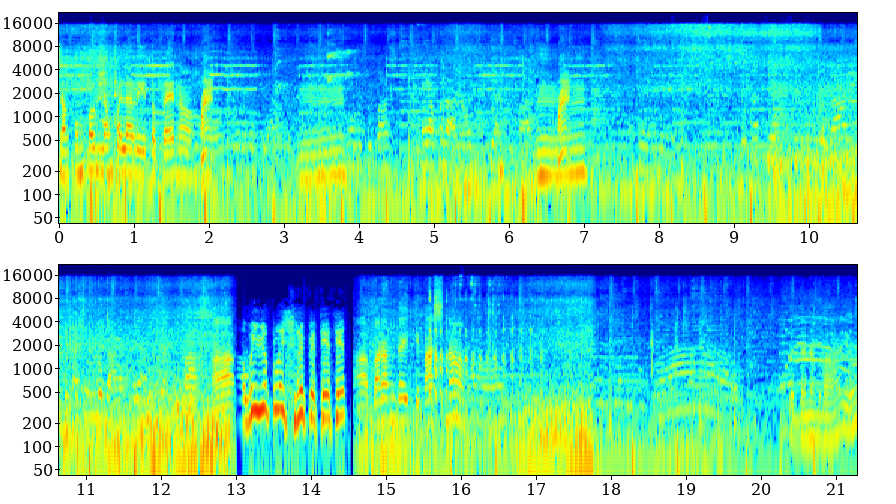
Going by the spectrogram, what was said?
Isang compound lang pala rito, pre, no? Mm. Kaya pala, ano, yan, tipas. mm, Tipas yung lugar. Tipas yung lugar. Kaya yan, tipas. ah, Uh, will you please repeat it? ah, barangay Tipas, no? Ganda ng bahay, oh.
